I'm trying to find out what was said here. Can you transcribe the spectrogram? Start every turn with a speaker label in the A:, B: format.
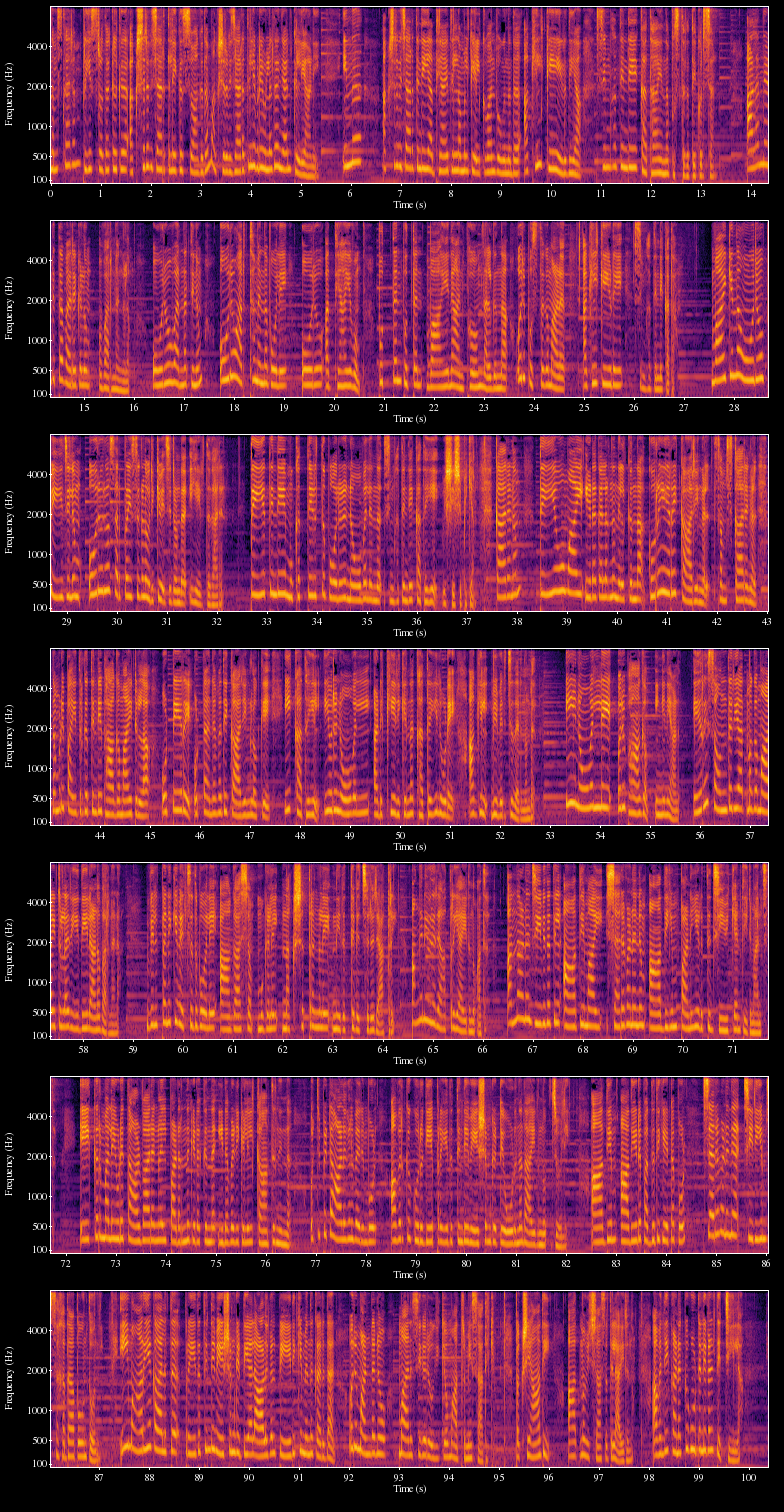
A: നമസ്കാരം. പ്രിയ ശ്രോതാക്കൾക്ക് അക്ഷരവിചാരത്തിലേക്ക് സ്വാഗതം. അക്ഷരവിചാരത്തിൽ ഇവിടെയുള്ളത് ഞാൻ കല്യാണി. ഇന്ന് അക്ഷരവിചാരത്തിന്റെ ഈ അധ്യായത്തിൽ നമ്മൾ കേൾക്കുവാൻ പോകുന്നത് അഖിൽ കെ എഴുതിയ സിംഹത്തിന്റെ കഥ എന്ന പുസ്തകത്തെക്കുറിച്ചാണ്. അളന്നെടുത്ത വരകളും വർണങ്ങളും. ഓരോ വർണത്തിനും ഓരോ അർത്ഥം എന്ന പോലെ ഓരോ അധ്യായവും പുത്തൻ പുത്തൻ വായന അനുഭവം നൽകുന്ന ഒരു പുസ്തകമാണ് അഖിൽ കെയുടെ സിംഹത്തിന്റെ കഥ. വായിക്കുന്ന ഓരോ പേജിലും ഓരോരോ സർപ്രൈസുകൾ ഒരുക്കി വെച്ചിട്ടുണ്ട് ഈ എഴുത്തുകാരൻ. തെയ്യത്തിന്റെ മുഖത്തെഴുത്ത് പോലൊരു നോവൽ എന്ന് സിംഹത്തിന്റെ കഥയെ വിശേഷിപ്പിക്കാം. കാരണം തെയ്യവുമായി ഇടകലർന്ന് നിൽക്കുന്ന കുറേയേറെ കാര്യങ്ങൾ സംസ്കാരങ്ങൾ നമ്മുടെ പൈതൃകത്തിന്റെ ഭാഗമായിട്ടുള്ള ഒട്ടേറെ ഒട്ടനവധി കാര്യങ്ങളൊക്കെ ഈ കഥയിൽ ഈ ഒരു നോവലിൽ അടുക്കിയിരിക്കുന്ന കഥയിലൂടെ അഖിൽ വിവരിച്ചു തരുന്നുണ്ട്. ഈ നോവലിലെ ഒരു ഭാഗം ഇങ്ങനെയാണ്. ഏറെ സൗന്ദര്യാത്മകമായിട്ടുള്ള രീതിയിലാണ് വർണന. വിൽപ്പനയ്ക്ക് വെച്ചതുപോലെ ആകാശം മുകളിൽ നക്ഷത്രങ്ങളെ നിരത്തി വെച്ചൊരു രാത്രി. അങ്ങനെ ഒരു രാത്രിയായിരുന്നു അത്. അന്നാണ് ജീവിതത്തിൽ ആദ്യമായി ശരവണനും ആദിയും പണിയെടുത്ത് ജീവിക്കാൻ തീരുമാനിച്ചത്. ഏക്കർ മലയുടെ താഴ്വാരങ്ങളിൽ പടർന്നു കിടക്കുന്ന ഇടവഴികളിൽ കാത്തുനിന്ന് ഒറ്റപ്പെട്ട ആളുകൾ വരുമ്പോൾ അവർക്ക് കുറുകെ പ്രേതത്തിന്റെ വേഷം കെട്ടി ഓടുന്നതായിരുന്നു ജോലി. ആദ്യം ആദിയുടെ പദ്ധതി കേട്ടപ്പോൾ ശരവണന് ചിരിയും സഹതാപവും തോന്നി. ഈ മാറിയ കാലത്ത് പ്രേതത്തിന്റെ വേഷം കിട്ടിയാൽ ആളുകൾ പേടിക്കുമെന്ന് കരുതാൻ ഒരു മണ്ടനോ മാനസിക രോഗിക്കോ മാത്രമേ സാധിക്കൂ. പക്ഷെ ആദി ആത്മവിശ്വാസത്തിലായിരുന്നു. അവന്റെ കണക്കുകൂട്ടലുകൾ തെറ്റിയില്ല.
